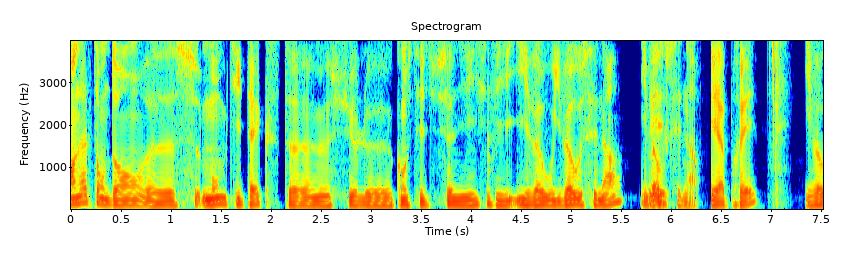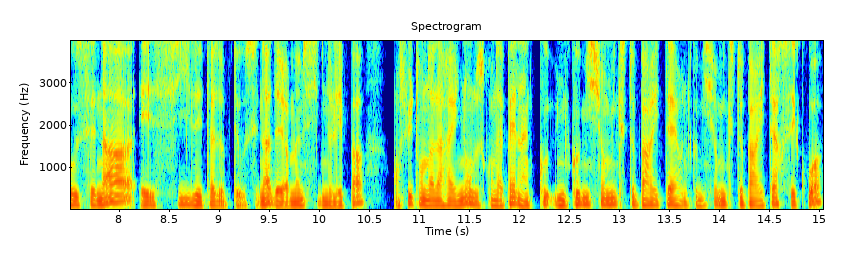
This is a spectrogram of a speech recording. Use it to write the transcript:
en attendant, mon petit texte, monsieur le constitutionnaliste, il, va où? Il va au Sénat? Il va au Sénat. Et après? Il va au Sénat et s'il est adopté au Sénat, d'ailleurs même s'il ne l'est pas, ensuite on a la réunion de ce qu'on appelle une commission mixte paritaire. Une commission mixte paritaire, c'est quoi?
